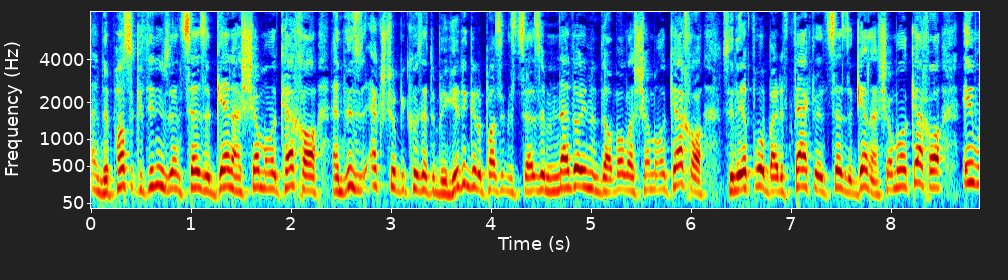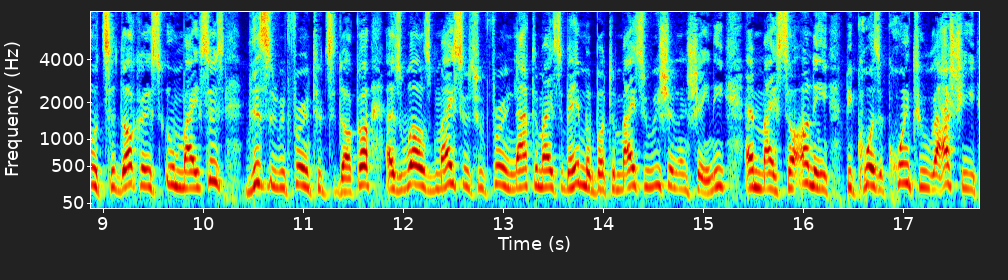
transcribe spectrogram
And the pasuk continues and says again, Hashem alekecha, and this is extra because at the beginning of the pasuk it says, so therefore, by the fact that it says again, Hashem Elu tzedakah um this is referring to tzedakah, as well as maisers referring not to Maiser Behema, but to Maiser Rishon and Sheni, and Maiser Ani, because according to Rashi,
